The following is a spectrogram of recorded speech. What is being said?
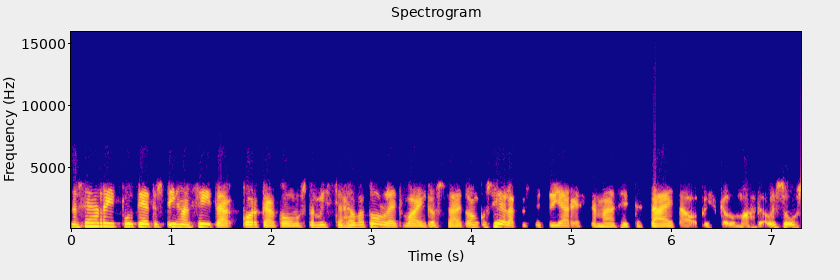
No sehän riippuu tietysti ihan siitä korkeakoulusta, missä he ovat olleet vaihdossa, että onko siellä pystytty järjestämään sitten tämä etäopiskelumahdollisuus.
